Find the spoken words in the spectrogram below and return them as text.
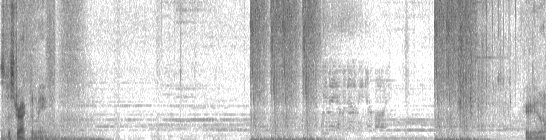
He's distracting me. Here you go.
